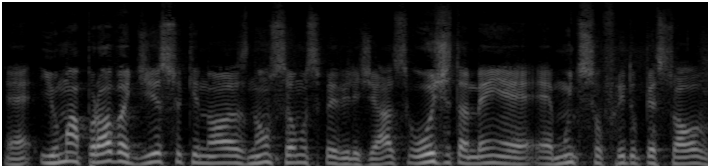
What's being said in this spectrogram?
É, e uma prova disso que nós não somos privilegiados. Hoje também é, é muito sofrido o pessoal,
